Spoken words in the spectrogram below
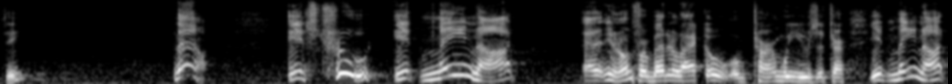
See? Now, it's true, it may not, uh, you know, for a better lack of, of term, we use the term, it may not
